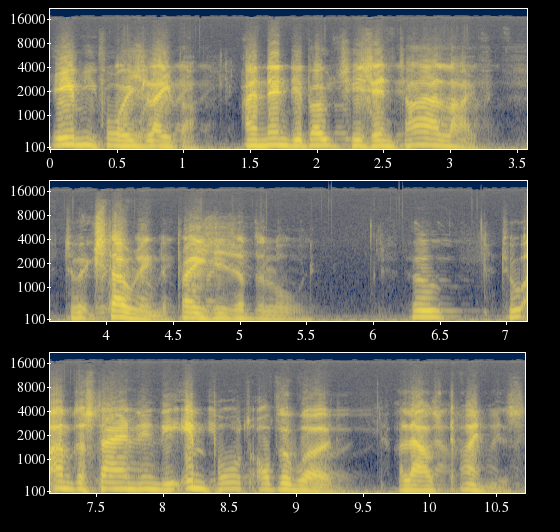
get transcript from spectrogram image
even for his labour, and then devotes his entire life to extolling the praises of the Lord, who, through understanding the import of the word, allows kindness,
